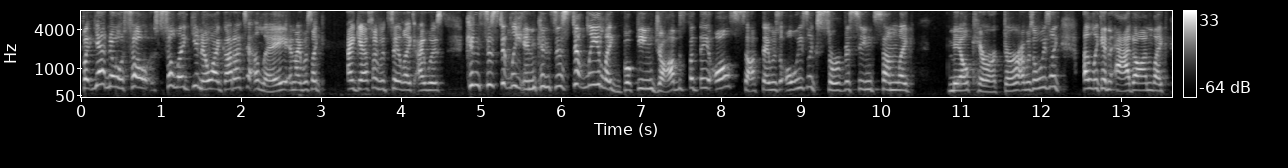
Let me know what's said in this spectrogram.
but yeah, no. So so like you know, I got out to LA and I was like, I guess I would say like I was consistently, inconsistently like booking jobs, but they all sucked. I was always like servicing some like male character. I was always like a, like an add-on, like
